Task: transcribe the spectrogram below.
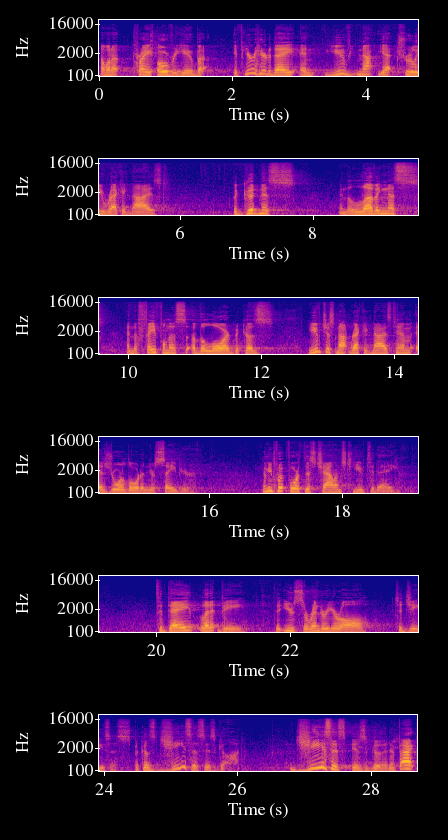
I want to pray over you. But if you're here today and you've not yet truly recognized the goodness and the lovingness and the faithfulness of the Lord because you've just not recognized Him as your Lord and your Savior, let me put forth this challenge to you today. Today, let it be that you surrender your all to Jesus because Jesus is God. Jesus is good. In fact,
